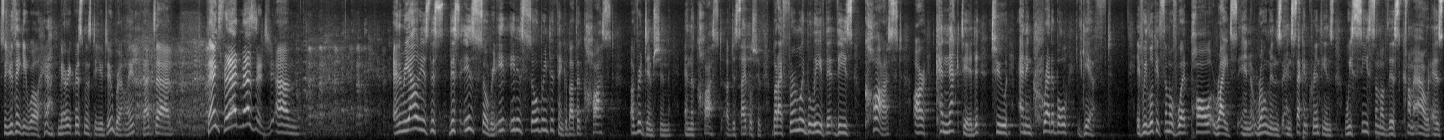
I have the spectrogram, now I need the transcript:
So, you're thinking, well, yeah, Merry Christmas to you too, Brentley. That's, uh, thanks for that message. Um, and the reality is, this, this is sobering. It, it is sobering to think about the cost of redemption and the cost of discipleship. But I firmly believe that these costs are connected to an incredible gift. If we look at some of what Paul writes in Romans and 2 Corinthians, we see some of this come out. As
